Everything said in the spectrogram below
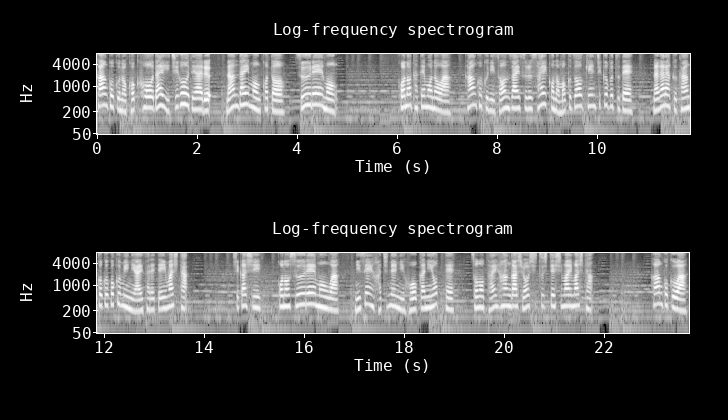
韓国の国宝第1号である南大門ことスーレー門。この建物は韓国に存在する最古の木造建築物で長らく韓国国民に愛されていました。しかし、このスーレー門は2008年に放火によってその大半が消失してしまいました。韓国は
